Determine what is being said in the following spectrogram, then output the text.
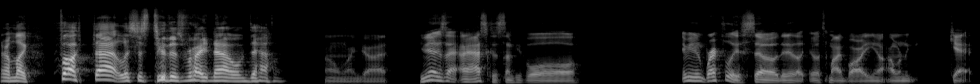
And I'm like, fuck that. Let's just do this right now. I'm down. Oh my god. You know, 'cause I, I ask because some people, I mean, rightfully so. They're like, "Oh, it's my body. You know, I want to get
